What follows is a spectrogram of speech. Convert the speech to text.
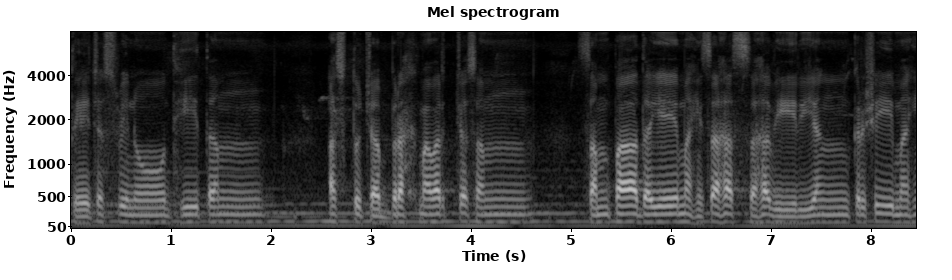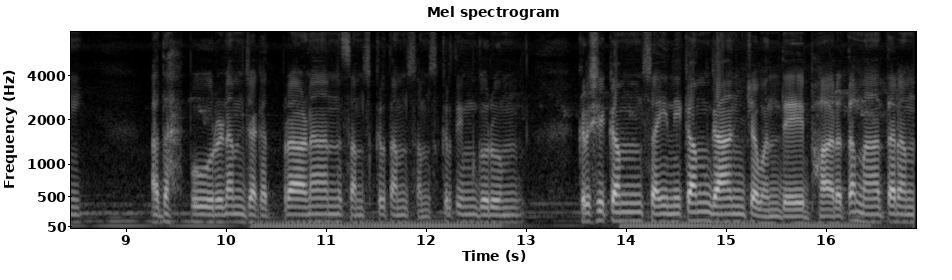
ಅಸ್ತು ತೇಜಸ್ವಿನೋ ಧೀತಂ ಅಸ್ತು ಚ ಬ್ರಹ್ಮವರ್ಚಸಂ ಸಂಪಾದಯೇ ಮಹಿ ಸಹ ಸಹ ವೀರ್ಯಂ ಕೃಷೀಮಹಿ ಅಧಃ ಪೂರ್ಣಂ ಜಗತ್ಪ್ರಾಣಾನ್ ಸಂಸ್ಕೃತಂ ಸಂಸ್ಕೃತಿಂ ಗುರುಂ ಕೃಷಿಕಂ ಸೈನಿಕಂ ಗಾಂಚ ವಂದೇ ಭಾರತ ಮಾತರಂ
